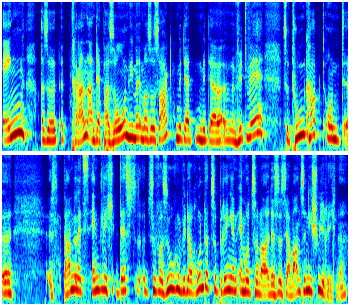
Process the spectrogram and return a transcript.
eng, also äh, dran an der Person, wie man immer so sagt, mit der, mit der Witwe zu tun gehabt und äh, dann letztendlich das zu versuchen, wieder runterzubringen emotional, das ist ja wahnsinnig schwierig, ne?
